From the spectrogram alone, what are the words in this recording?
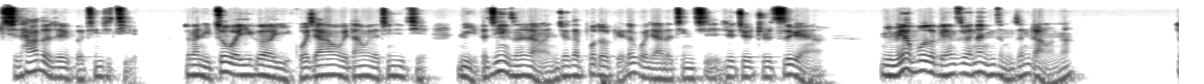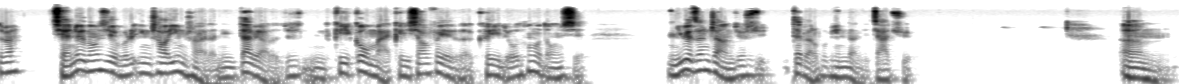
其他的这个经济体，对吧？你作为一个以国家为单位的经济体，你的经济增长，你就在剥夺别的国家的经济，就就就是资源啊。你没有剥夺别人资源，那你怎么增长了呢？对吧？钱这个东西又不是印钞印出来的，你代表的就是你可以购买、可以消费的、可以流通的东西。你越增长，就是代表了不平等的加剧。嗯，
